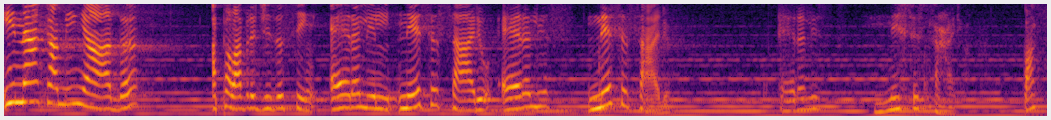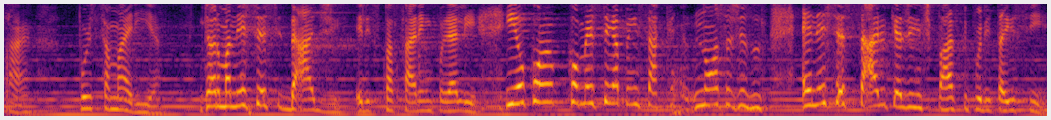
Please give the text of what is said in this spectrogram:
E na caminhada, a palavra diz assim: era-lhe necessário, era-lhes necessário, era-lhes necessário passar por Samaria. Então era uma necessidade eles passarem por ali. E eu comecei a pensar: nossa, Jesus, é necessário que a gente passe por Itaici.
